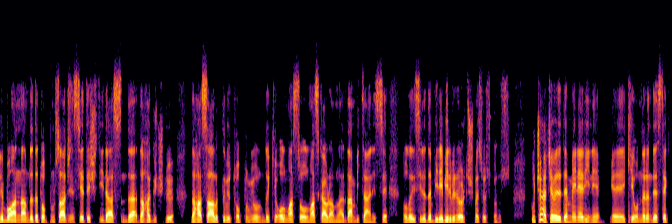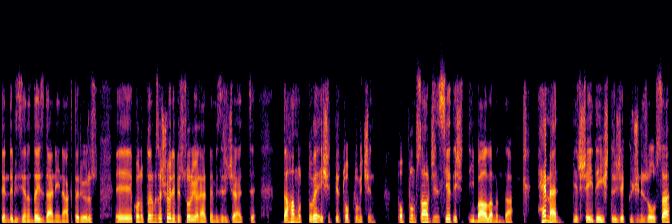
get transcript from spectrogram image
Ve bu anlamda da toplumsal cinsiyet eşitliği de aslında daha güçlü, daha sağlıklı bir toplum yolundaki olmazsa olmaz kavramlardan bir tanesi. Dolayısıyla da birebir bir örtüşme söz konusu. Bu çerçevede de Menerini e, ki onların desteklerini de biz yanındayız derneğine aktarıyoruz. E, konuklarımıza şöyle bir soru yöneltmemizi rica etti. Daha mutlu ve eşit bir toplum için toplumsal cinsiyet eşitliği bağlamında hemen bir şey değiştirecek gücünüz olsa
